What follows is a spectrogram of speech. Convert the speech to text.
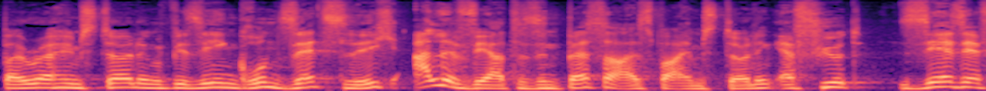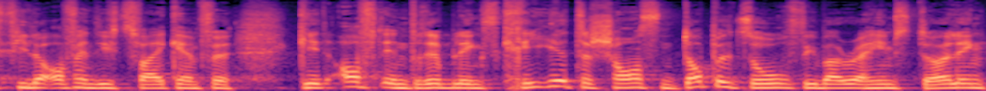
bei Raheem Sterling und wir sehen grundsätzlich, alle Werte sind besser als bei einem Sterling. Er führt sehr, sehr viele Offensiv-Zweikämpfe, geht oft in Dribblings, kreierte Chancen doppelt so hoch wie bei Raheem Sterling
